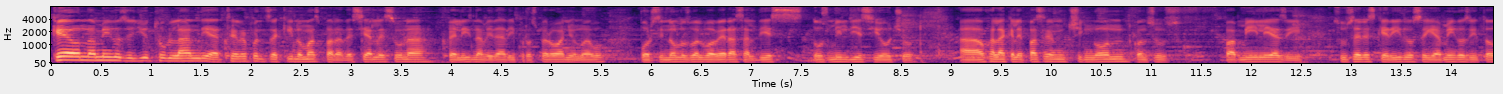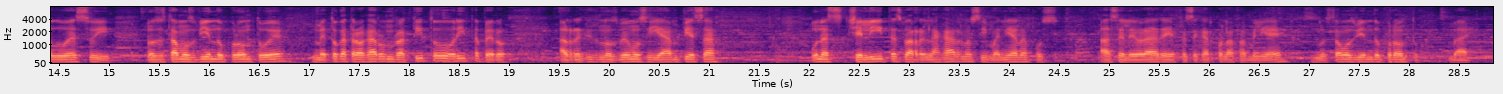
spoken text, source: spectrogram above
¿Qué onda amigos de YouTube Landia? Taylor Fuentes aquí nomás para desearles una feliz Navidad y próspero año nuevo por si no los vuelvo a ver hasta el 10, 2018. Ah, ojalá que le pasen un chingón con sus familias y sus seres queridos y amigos y todo eso y nos estamos viendo pronto, eh. Me toca trabajar un ratito ahorita, pero al ratito nos vemos y ya empieza unas chelitas para relajarnos y mañana pues a celebrar y festejar con la familia, eh. Nos estamos viendo pronto. Bye.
